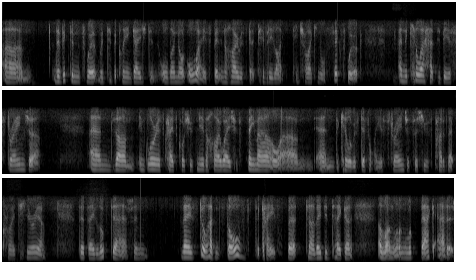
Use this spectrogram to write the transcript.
Um, the victims were, were typically engaged in, although not always, but in a high risk activity like hitchhiking or sex work. And the killer had to be a stranger. And um, in Gloria's case, of course, she was near the highway, she was female, um, and the killer was definitely a stranger, so she was part of that criteria that they looked at. And they still haven't solved the case, but uh, they did take a, a long, long look back at it,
